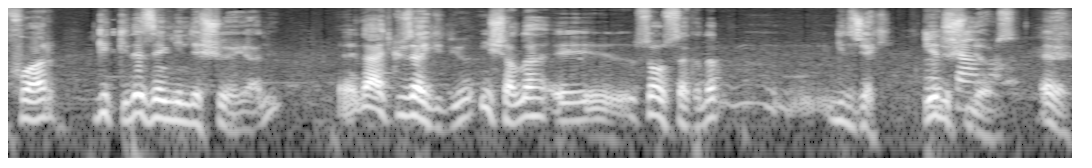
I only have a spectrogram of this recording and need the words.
fuar gitgide zenginleşiyor yani. Gayet güzel gidiyor. İnşallah sonsuza kadar gidecek diye İnşallah. düşünüyoruz. Evet.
